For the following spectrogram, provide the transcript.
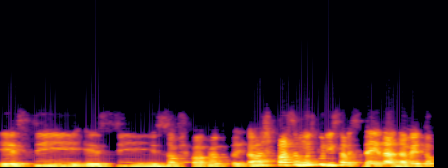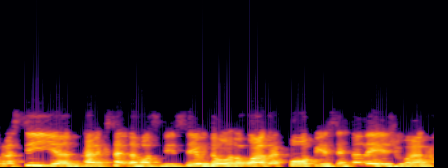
esse, esse soft power, eu acho que passa muito por isso, sabe, essa ideia da, da meritocracia, do cara que saiu da roça e venceu, então o agro é pop, é sertanejo, o agro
